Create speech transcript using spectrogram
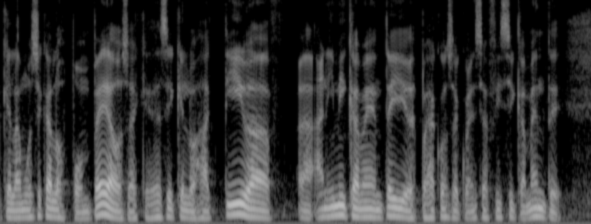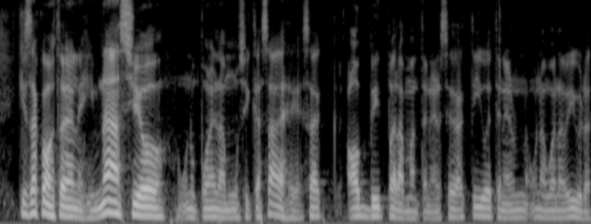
que la música los pompea, o sea, es decir, que los activa anímicamente y después a consecuencia físicamente. Quizás cuando están en el gimnasio, uno pone la música, ¿sabes? Esa upbeat para mantenerse activo y tener una buena vibra.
